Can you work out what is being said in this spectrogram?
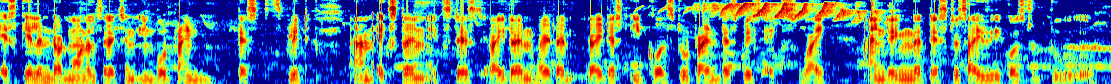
sklearn selection import try and test split. And x and x test right and right and right test equals to try and test space xy i'm taking the test size equals to 2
